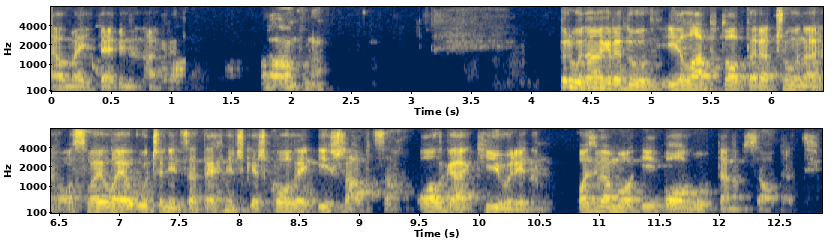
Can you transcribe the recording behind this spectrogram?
Elma i tebi na nagradu. Hvala vam puno. Prvu nagradu i laptop računar osvojila je učenica tehničke škole i Šapca, Olga Kijurin. Pozivamo i Olgu da nam se obrati.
